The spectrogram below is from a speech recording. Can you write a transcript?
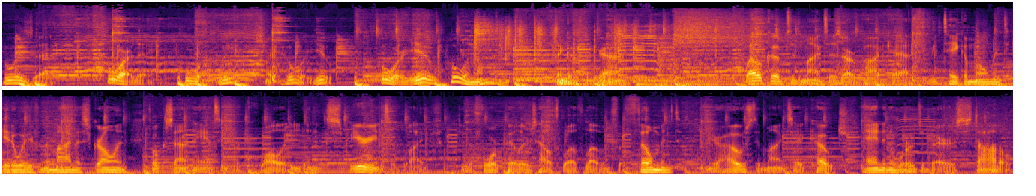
Who is that? Who are they? Who are we? Wait, who are you? Who are you? Who am I? I think I forgot. Welcome to the Mindset Art podcast. We take a moment to get away from the mindless scrolling, focus on enhancing our quality and experience of life through the four pillars health, wealth, love, and fulfillment. I'm your host and mindset coach. And in the words of Aristotle,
